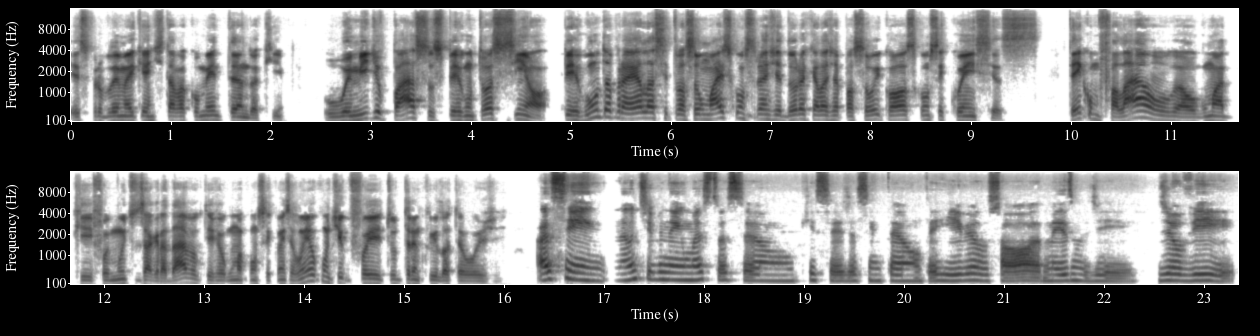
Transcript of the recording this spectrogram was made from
esse problema aí que a gente estava comentando aqui. O Emílio Passos perguntou assim, ó, pergunta para ela a situação mais constrangedora que ela já passou e quais as consequências. Tem como falar ou alguma que foi muito desagradável, que teve alguma consequência ruim ou contigo foi tudo tranquilo até hoje? Assim, não tive nenhuma situação que seja assim tão terrível, só mesmo de, de ouvir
